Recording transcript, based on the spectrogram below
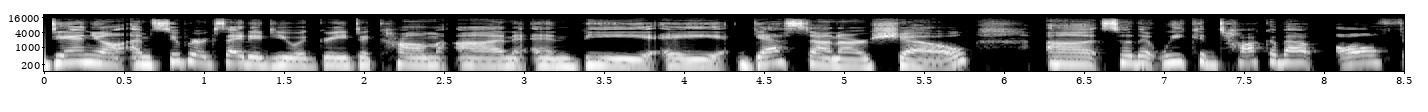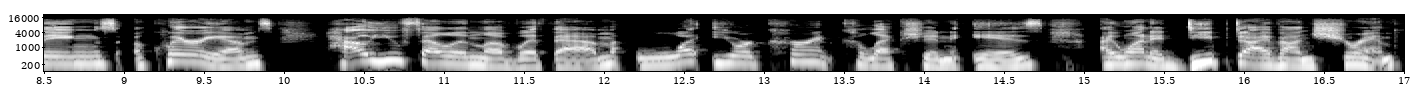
Daniel, I'm super excited you agreed to come on and be a guest on our show uh, so that we could talk about all things aquariums, how you fell in love with them, what your current collection is. I want to deep dive on shrimp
